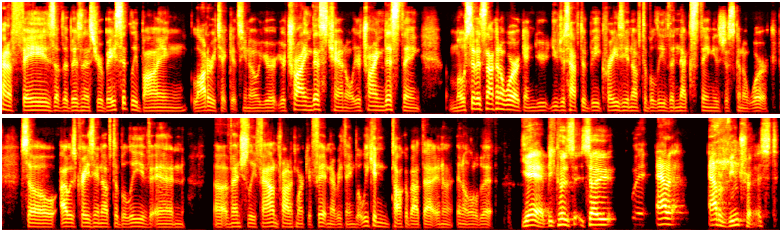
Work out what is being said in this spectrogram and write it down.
kind of phase of the business you're basically buying lottery tickets you know? You're you're trying this channel you're trying this thing. Most of it's not going to work and you you just have to be crazy enough to believe the next thing is just going to work. So i was crazy enough to believe and uh, eventually found product market fit and everything but we can talk about that in a in a little bit. Yeah because so out of out of interest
